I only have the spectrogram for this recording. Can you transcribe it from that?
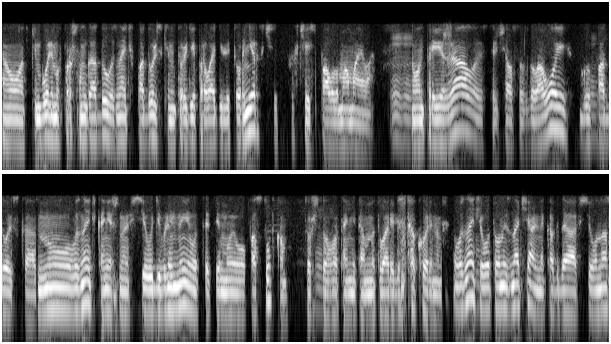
Вот. Тем более мы в прошлом году, вы знаете, в Подольске на труде проводили турнир в честь, в честь Павла Мамаева. Угу. Он приезжал, встречался с головой Подольска. Ну, вы знаете, конечно, все удивлены вот этим его поступком то, что mm-hmm. вот они там натворили с Кокориным. Вы знаете, вот он изначально, когда все у нас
